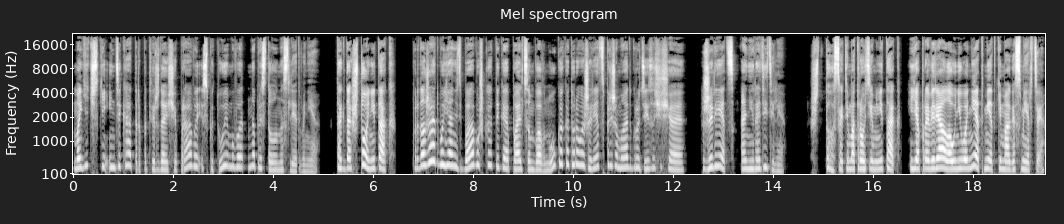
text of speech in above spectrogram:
Магический индикатор, подтверждающий право испытуемого на престолонаследование. Тогда что не так? Продолжает буянить бабушка, тыкая пальцем во внука, которого жрец прижимает к груди, защищая. Жрец, а не родители. Что с этим отродьем не так? Я проверяла, у него нет метки мага смерти.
